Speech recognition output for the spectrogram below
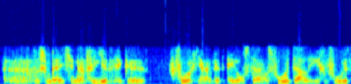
eh, zo'n beetje na vier weken vorig jaar werd Engels daar als voertaal ingevoerd.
